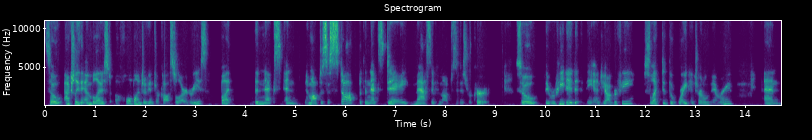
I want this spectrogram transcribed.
So actually, they embolized a whole bunch of intercostal arteries, but the next, and hemoptysis stopped, but the next day, massive hemoptysis recurred. So they repeated the angiography, selected the right internal mammary, and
